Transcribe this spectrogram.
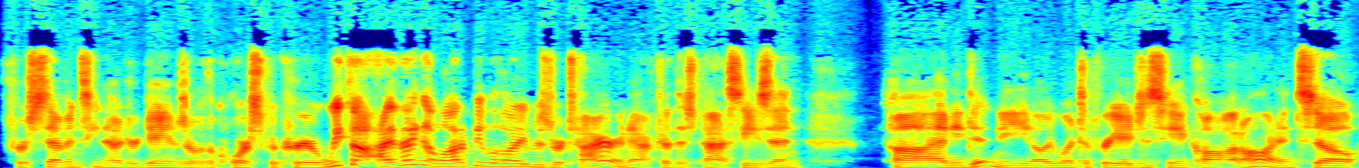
for 1700 games over the course of a career, we thought I think a lot of people thought he was retiring after this past season, uh, and he didn't. He, you know, he went to free agency and caught on, and so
